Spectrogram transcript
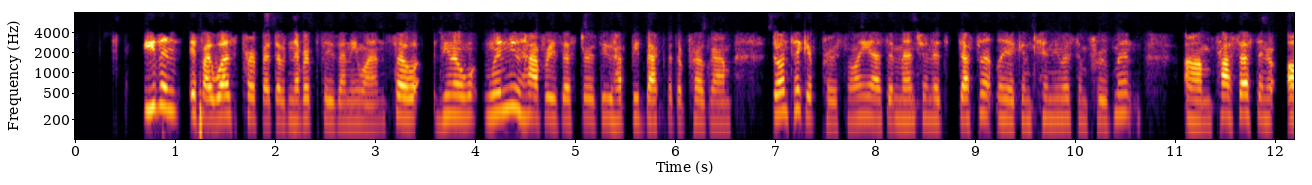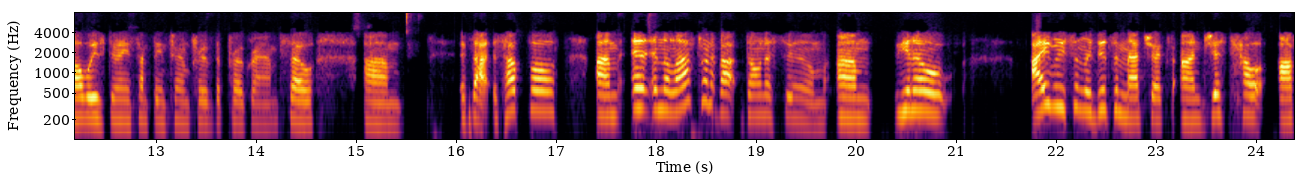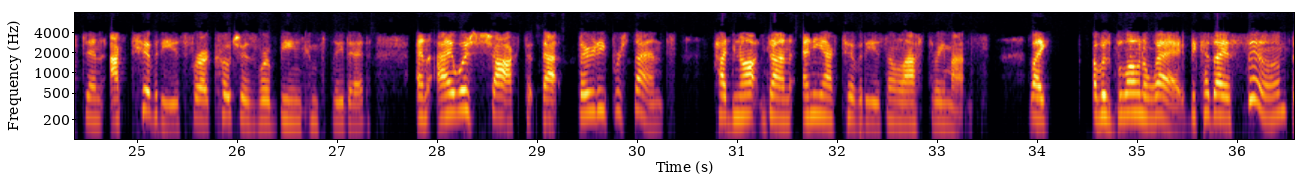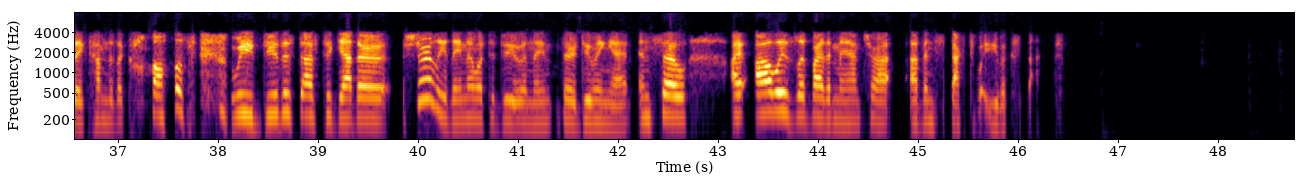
even if I was perfect, I would never please anyone. So, you know, when you have resistors, you have feedback about the program, don't take it personally. As I mentioned, it's definitely a continuous improvement um, process and you're always doing something to improve the program. So um, if that is helpful. Um, and, and, the last one about don't assume, um, you know, I recently did some metrics on just how often activities for our coaches were being completed. And I was shocked that 30% had not done any activities in the last three months. Like I was blown away because I assumed they come to the calls, we do the stuff together. Surely they know what to do and they, they're doing it. And so I always live by the mantra of inspect what you expect.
